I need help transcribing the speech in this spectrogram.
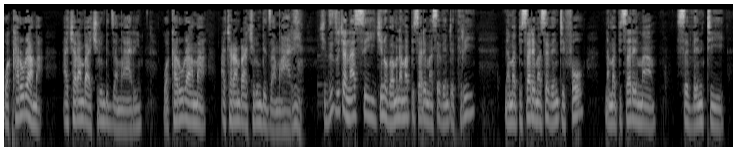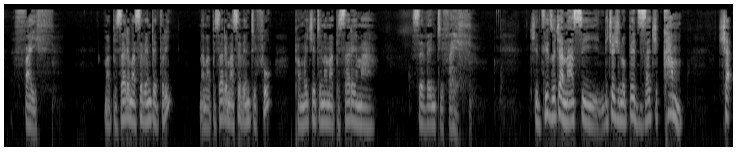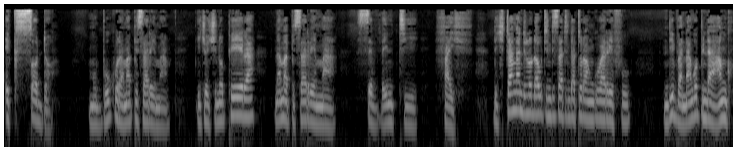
wakarurama acharamba achirumbidza mwari. Wakarurama acharamba achirumbidza mwari. Chidzidzo chanhasi chinobva muna mapisarema 73 namapisarema 74 namapisarema 75 mapisarema 73 namapisarema 74 pamwe chete namapisarema 75 chidzidzo chanhasi ndicho chinopedzisa chikamu chaexodo mubhuku ramapisarema. Icho chinopera namapisarema 75 ndichitanga ndinoda kuti ndisati ndatora nguva refu ndibva ndangopinda hangu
